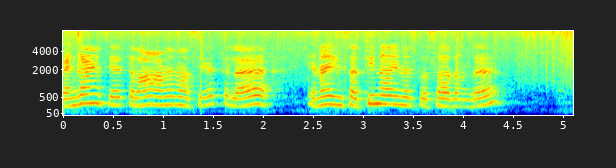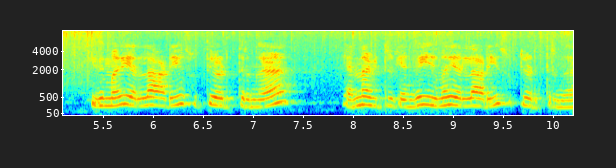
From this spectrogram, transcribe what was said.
வெங்காயம் சேர்த்தலாம் ஆனால் நான் சேர்த்தலை. ஏன்னா இது சத்யநாராயணர் பிரசாதங்க. இது மாதிரி எல்லா அடையும் சுற்றி எடுத்துருங்க. எண்ணெய் விட்டுருக்கேங்க. இது மாதிரி எல்லா அடையும் சுற்றி எடுத்துருங்க.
